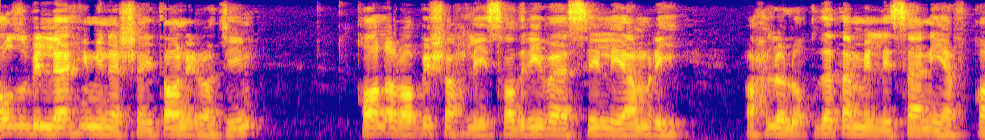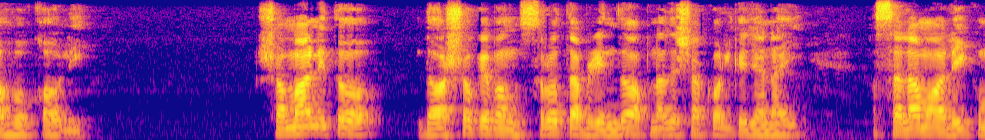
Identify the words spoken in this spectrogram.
আউজবিল্লাহ মিনা শৈতান রাজিম। কল রবি শাহলি সদরি ওয়াসিল আমরি আহলুল উকদাতামিল লিসানি আফকাহু কওলি। সম্মানিত দর্শক এবং শ্রোতাবৃন্দ, আপনাদের সকলকে জানাই আসসালামু আলাইকুম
